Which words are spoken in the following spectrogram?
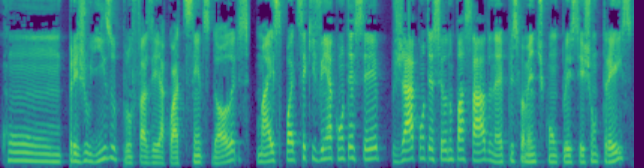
com prejuízo por fazer a 400 dólares, mas pode ser que venha acontecer, já aconteceu no passado, né, principalmente com o PlayStation 3,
